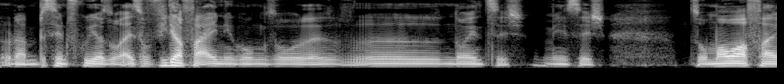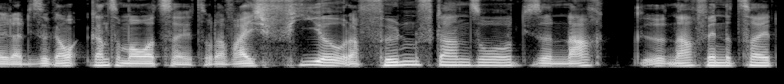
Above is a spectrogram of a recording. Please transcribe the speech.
oder ein bisschen früher so, also Wiedervereinigung, so äh, 90 mäßig. So Mauerfall, da diese ganze Mauerzeit. So, da war ich vier oder fünf dann so, diese Nach, äh, Nachwendezeit.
